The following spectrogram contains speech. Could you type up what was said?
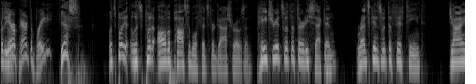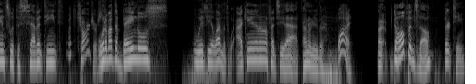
for the So- heir apparent to Brady? Yes. Let's put let's put all the possible fits for Josh Rosen. Patriots with the 32nd, Mm-hmm. Redskins with the 15th, Giants with the 17th. What about the Chargers? What about the Bengals with the 11th? I can't I don't know if I'd see that. I don't either. Why? I, Dolphins though, 13.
